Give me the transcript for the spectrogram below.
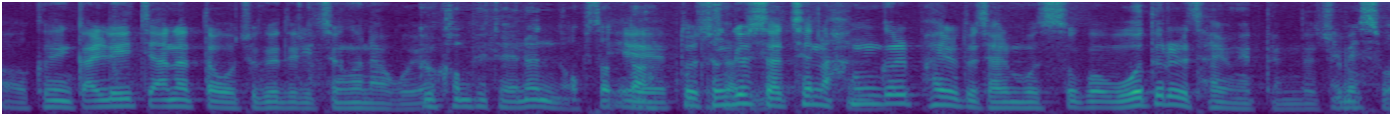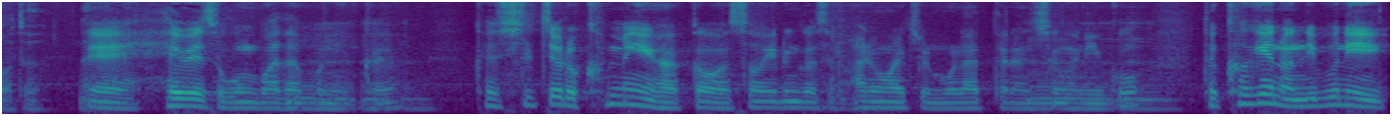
어, 그냥 깔려 있지 않았다고 조교들이 증언하고요. 그 컴퓨터에는 없었다. 예, 또 포토샵이. 정교수 자체는 한글 파일도 잘 못 쓰고 워드를 사용했답니다. 주로. MS 워드. 네. 예, 해외에서 공부하다 보니까요. 그래서 실제로 컴맹에 가까워서 이런 것을 활용할 줄 몰랐다는 증언이고 더 크게는 이분이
